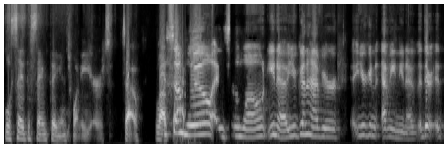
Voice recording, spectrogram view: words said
will say the same thing in 20 years. So, Love some that. will and some won't. You know, you're going to have your, you're going to, I mean, you know, there,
